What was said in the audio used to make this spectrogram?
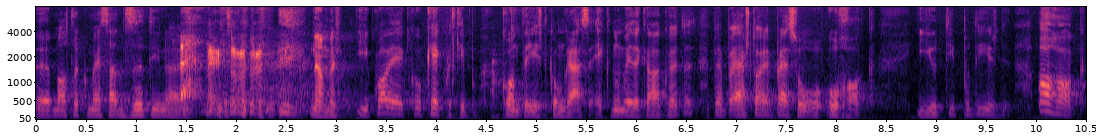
a malta começa a desatinar. Não, mas e qual é, o que é que tipo conta isto com graça? É que no meio daquela coisa, a história parece o, o rock. E o tipo diz-lhe, oh rock,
